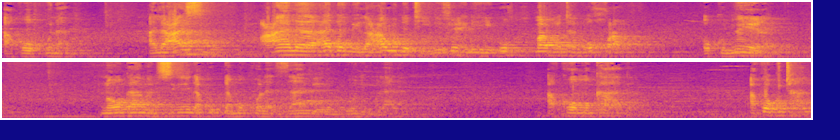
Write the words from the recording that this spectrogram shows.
Akokuna alazmu ala adami laudati lifilihi maratan ukhra okunywera. Nogamba ntisigenda kuddamu okukola zambi eryo mulundi mulala. Akomukaaga akokutaano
